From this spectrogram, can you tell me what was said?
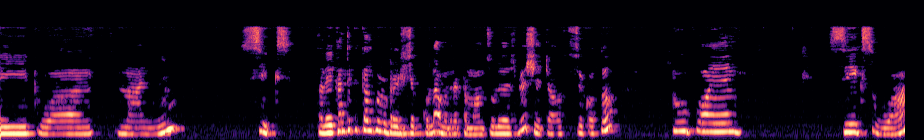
eight one nine six তাহলে এখান থেকে ক্যালকুলেটর হিসাব করলে আমাদের একটা মান চলে আসবে, সেটা হচ্ছে কত? Two point six one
